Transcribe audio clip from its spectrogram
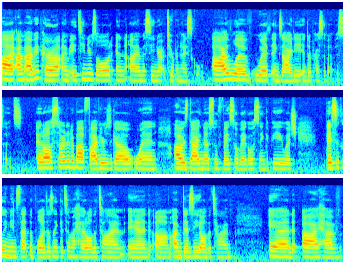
Hi, I'm Abby Para. I'm 18 years old and I'm a senior at Turpin High School. I live with anxiety and depressive episodes. It all started about five years ago when I was diagnosed with vasovagal syncope, which basically means that the blood doesn't get to my head all the time and um, I'm dizzy all the time and I have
